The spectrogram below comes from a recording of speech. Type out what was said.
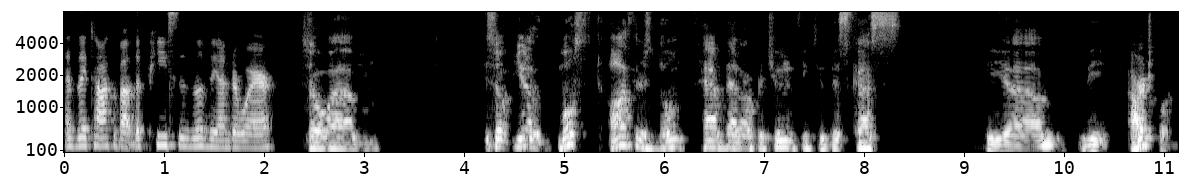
as they talk about the pieces of the underwear. So, um, so you know, most authors don't have that opportunity to discuss the um, the artwork.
